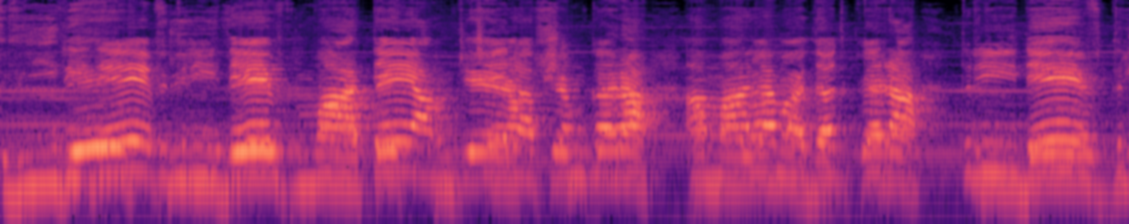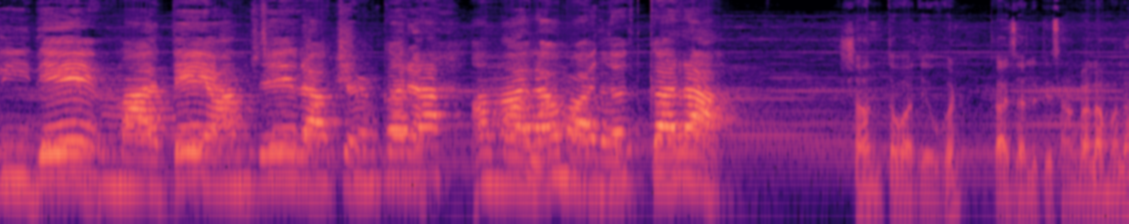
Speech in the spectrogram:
त्रिदेव त्रिदेव माते आमचे रक्षण करा आम्हाला मदत करा. त्रिदेव त्रिदेव माते आमचे रक्षण करा आम्हाला मदत करा. शांत व्हा देवगण काय झाले ते सांगाला मला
